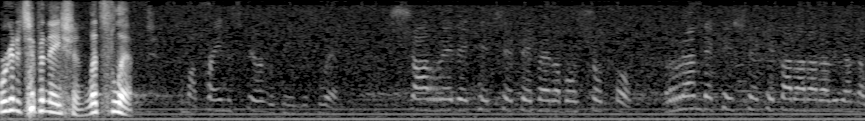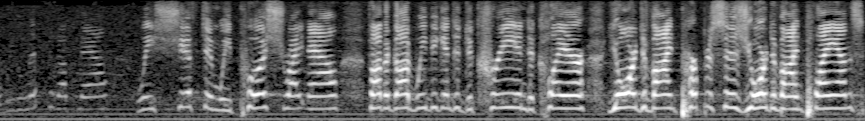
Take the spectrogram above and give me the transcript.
We're going to tip a nation. Let's lift. We we shift and we push right now. Father God, we begin to decree and declare your divine purposes, your divine plans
